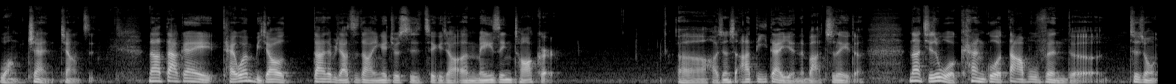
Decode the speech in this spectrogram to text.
网站，这样子。那大概台湾比较大家比较知道，应该就是这个叫 Amazing Talker，呃，好像是阿迪代言的吧之类的。那其实我看过大部分的这种。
